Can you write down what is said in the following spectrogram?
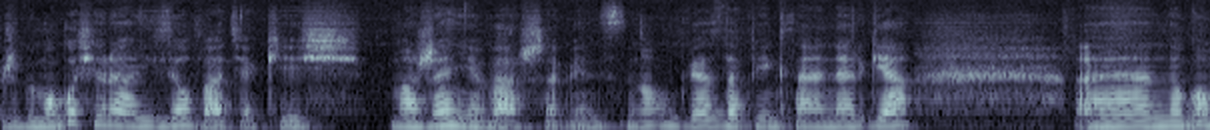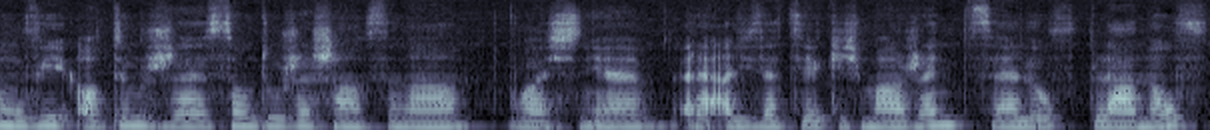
żeby mogło się realizować jakieś marzenie Wasze, więc no, gwiazda, piękna energia. E, no bo mówi o tym, że są duże szanse na właśnie realizację jakichś marzeń, celów, planów,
